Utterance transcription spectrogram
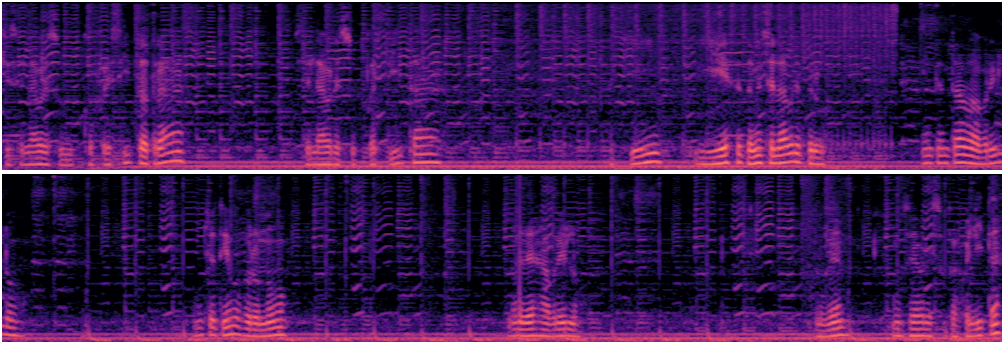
Que se le abre su cofrecito atrás. Se le abre su puertita. Aquí. Y este también se le abre, pero he intentado abrirlo mucho tiempo, pero no. No me deja abrirlo. Ven cómo se abre su cajuelita.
